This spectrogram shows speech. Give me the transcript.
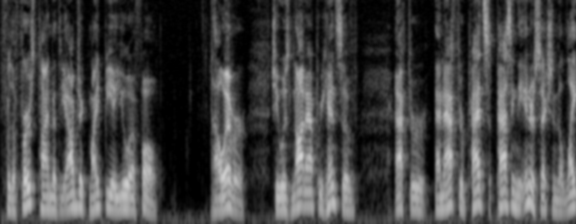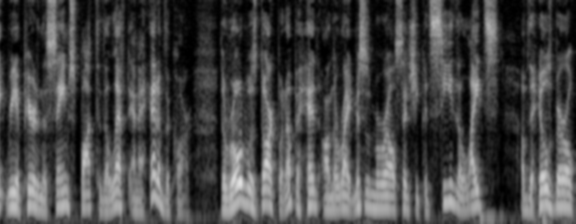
for the first time that the object might be a UFO. However, she was not apprehensive after and after pass, passing the intersection, the light reappeared in the same spot to the left and ahead of the car. The road was dark, but up ahead on the right, Mrs. Morel said she could see the lights of the Hillsborough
